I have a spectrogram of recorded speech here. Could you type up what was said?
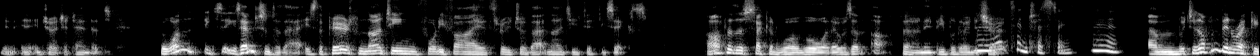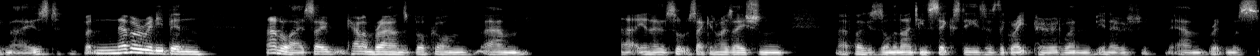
in, in church attendance. The one ex- exemption to that is the period from 1945 through to about 1956. After the Second World War, there was an upturn in people going to oh, church. That's interesting. Yeah. Um, which has often been recognized, but never really been analyzed. So Callum Brown's book on, um, uh, you know, sort of secularization uh, focuses on the 1960s as the great period when you know um, Britain was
